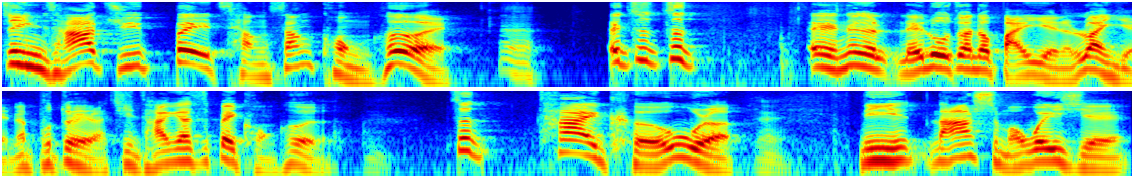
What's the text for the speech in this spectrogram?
警察局被厂商恐吓、哎，嗯哎，这这，哎，那个雷洛传都白演了，乱演了，不对了，警察应该是被恐吓的，这太可恶了对。你拿什么威胁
